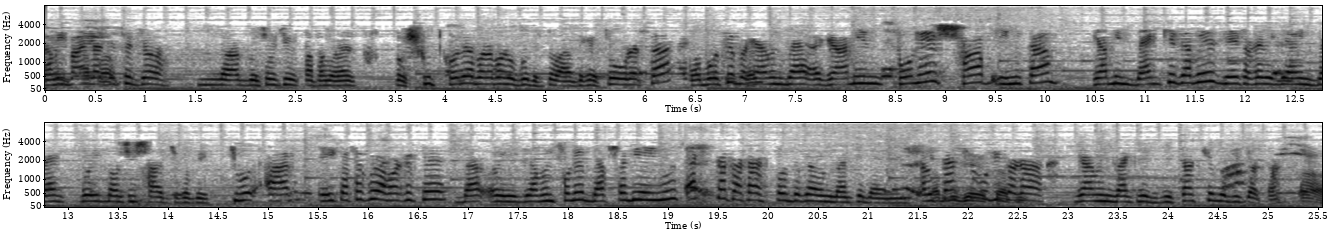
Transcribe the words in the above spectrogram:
আমি বাংলাদেশের বসে বসে কথা বলার শুট করে আবার আমার উপদেশটা বানাতে গেছে। ওর একটা বলছে গ্রামীণ গ্রামীণ ফোনে সব ইনকাম গ্রামীণ ব্যাংকে যাবে যে টাকা গ্রামীণ ব্যাংক গরিব মানুষের সাহায্য করবে। কি বল- আর এই কথা করে আমার কাছে ওই গ্রামীণ ফোনের ব্যবসা দিয়ে ইউজ একটা টাকা পর্যন্ত গ্রামীণ ব্যাংকে দেয় নাই। আমি চারশো যে- কোটি টাকা গ্রামীণ ব্যাংকে দিচ্ছি চারশো কোটি টাকা হ্যাঁ,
